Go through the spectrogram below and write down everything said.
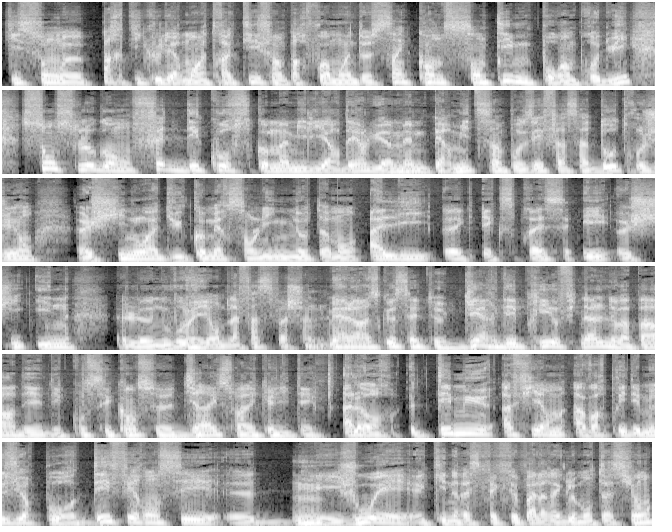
qui sont euh, particulièrement attractifs, hein, parfois moins de 50 centimes pour un produit. Son slogan « Faites des courses comme un milliardaire » lui a. même permis de s'imposer face à d'autres géants euh, chinois du commerce en ligne, notamment AliExpress et euh, Shein, le nouveau Oui. géant de la fast fashion. Mais alors est-ce que cette guerre des prix au final ne va pas avoir des, des conséquences euh, directes sur la qualité? Alors, Temu affirme avoir pris des mesures pour déférencer euh, Mm. les jouets qui ne respectent pas la réglementation.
